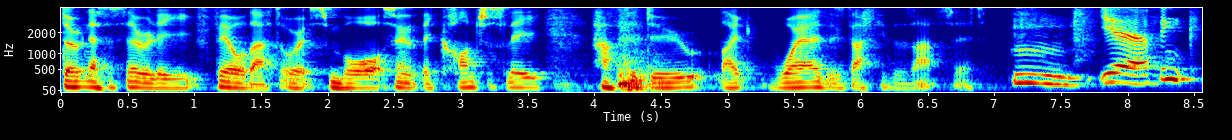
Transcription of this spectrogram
don't necessarily feel that, or it's more something that they consciously have to do, like where exactly does that sit? Mm, yeah, I think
